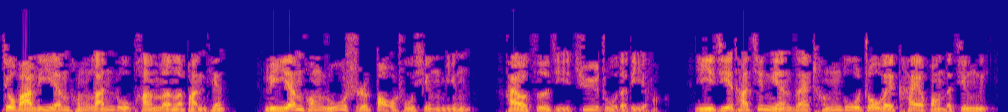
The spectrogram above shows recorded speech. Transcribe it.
就把李延鹏拦住，盘问了半天。李延鹏如实报出姓名，还有自己居住的地方，以及他今年在成都周围开荒的经历。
